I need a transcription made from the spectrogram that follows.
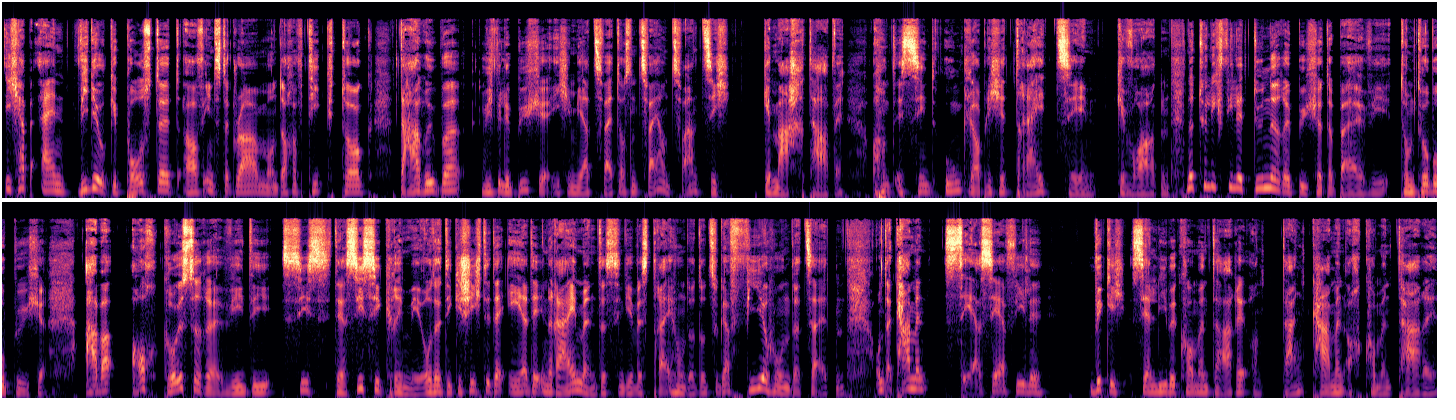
Ich habe ein Video gepostet auf Instagram und auch auf TikTok darüber, wie viele Bücher ich im Jahr 2022 gemacht habe. Und es sind unglaubliche 13 geworden. Natürlich viele dünnere Bücher dabei, wie Tom Turbo Bücher, aber auch größere, wie die Sis, der Sissi-Krimi oder die Geschichte der Erde in Reimen. Das sind jeweils 300 oder sogar 400 Seiten. Und da kamen sehr, sehr viele wirklich sehr liebe Kommentare und dann kamen auch Kommentare,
